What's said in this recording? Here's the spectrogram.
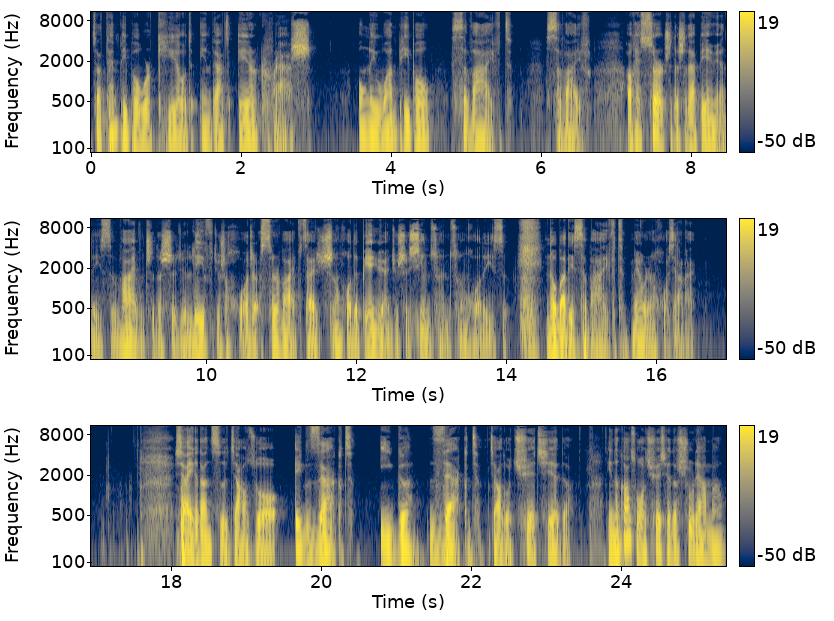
叫 ten people were killed in that air crash, only one people survived. Survive. OK，search 的是在边缘的意思，vive 指的是就 live 就是活着，survive 在生活的边缘就是幸存存活的意思。Nobody survived，没有人活下来。下一个单词叫做 exact。exact 叫做确切的，你能告诉我确切的数量吗？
